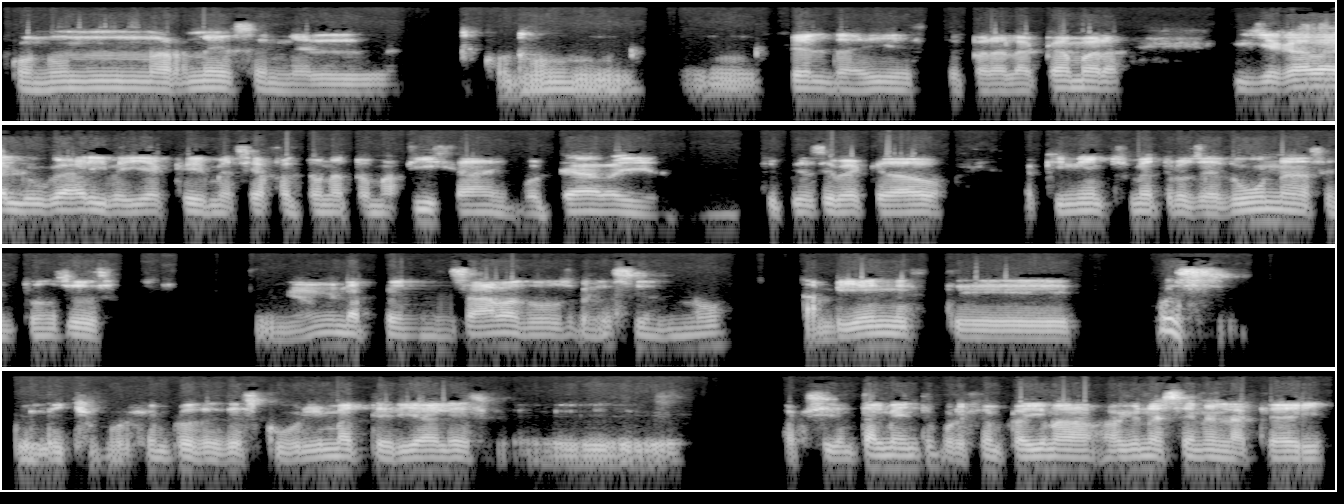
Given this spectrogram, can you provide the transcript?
con un arnés en el, con un, un ahí este, para la cámara y llegaba al lugar y veía que me hacía falta una toma fija y volteaba y se había quedado a 500 metros de dunas, entonces yo la pensaba dos veces, ¿no? También, este, pues, el hecho, por ejemplo, de descubrir materiales eh, accidentalmente, por ejemplo, hay una, hay una escena en la que hay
